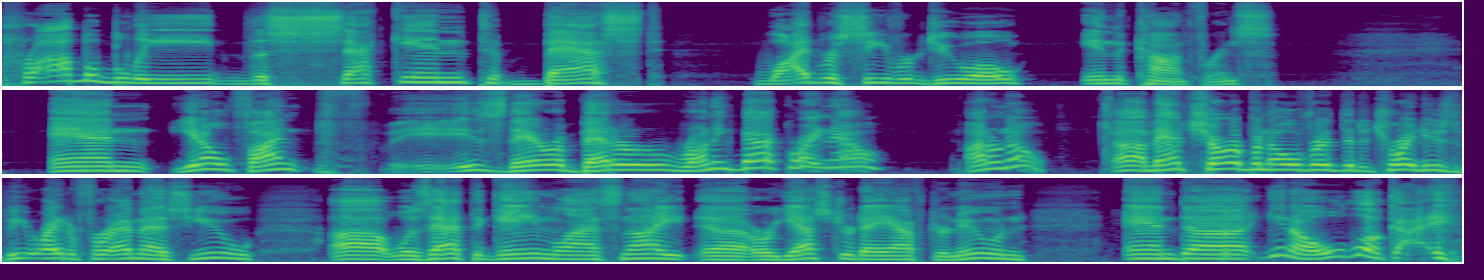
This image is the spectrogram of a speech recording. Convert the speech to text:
probably the second best wide receiver duo in the conference. And, you know, fine. Is there a better running back right now? I don't know. Uh, Matt Charbonneau over at the Detroit News, the beat writer for MSU, uh, was at the game last night uh, or yesterday afternoon. And, uh, you know, look, I,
